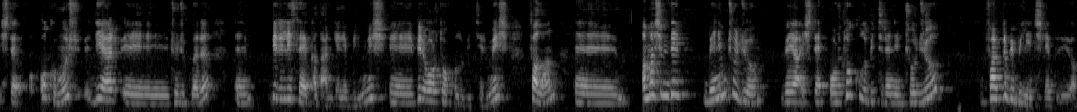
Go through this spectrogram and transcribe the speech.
işte okumuş, diğer e, çocukları e, biri liseye kadar gelebilmiş, e, biri ortaokulu bitirmiş falan. E, ama şimdi benim çocuğum veya işte ortaokulu bitirenin çocuğu farklı bir bilinçle büyüyor.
